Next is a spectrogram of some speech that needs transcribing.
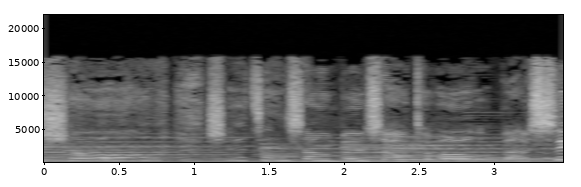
受，时间像本小偷，把幸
